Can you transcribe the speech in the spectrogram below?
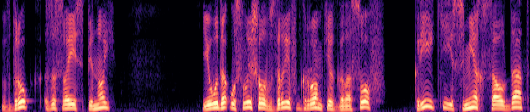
Вдруг за своей спиной Иуда услышал взрыв громких голосов, крики и смех солдат,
